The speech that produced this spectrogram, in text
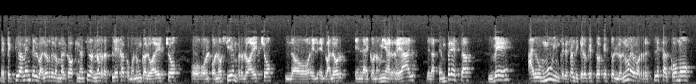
efectivamente el valor de los mercados financieros no refleja, como nunca lo ha hecho, o, no siempre lo ha hecho, el, el valor en la economía real de las empresas. B, algo muy interesante, y creo que esto, esto es lo nuevo, refleja cómo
